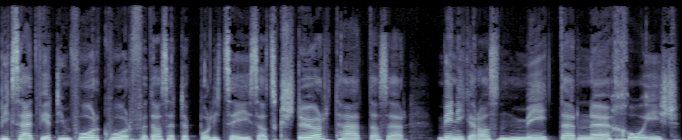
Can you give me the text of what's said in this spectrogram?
Wie gesagt, wird ihm vorgeworfen, dass er den Polizeieinsatz gestört hat, dass er weniger als einen Meter näher ist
